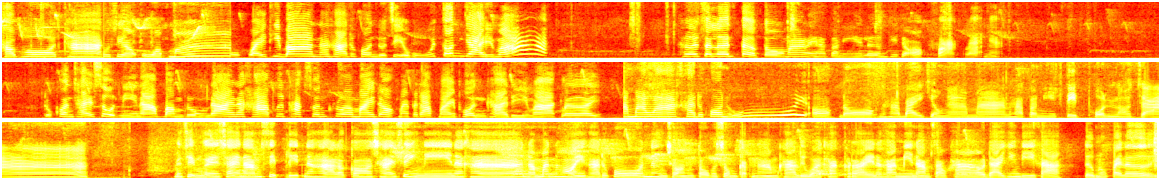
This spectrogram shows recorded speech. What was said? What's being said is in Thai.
ข้าวโพดค่ะเสียอวบมากปลูกไว้ที่บ้านนะคะ ทุกคนดูสิโอ้โหต้นใหญ่มาก เธอเจริญเติบโตมากเลยค่ะตอนนี้เริ่มที่จะออกฝากแล้วเนี่ย ทุกคนใช้สูตรนี้นะบำรุงได้นะคะ พืชผักสวนครัวไม้ดอกไม้ประดับไม้ผลค่ะดีมากเลยอามาลาค่ะทุกคนอุ้ยออกดอกนะคะ ใบเขียวงามมากนะคะ ตอนนี้ติดผลแล้วจ้า แม่จิ๋มก็จะใช้น้ำสิบลิตรนะคะ แล้วก็ใช้สิ่งนี้นะคะ น้ำมันหอยค่ะทุกคนหนึ่งช้อนโต๊ะผสมกับน้ำค่ะ หรือว่าถ้าใครนะคะ มีน้ำซาวข้าวได้ยิ่งดีค่ะ เติมลงไปเลย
